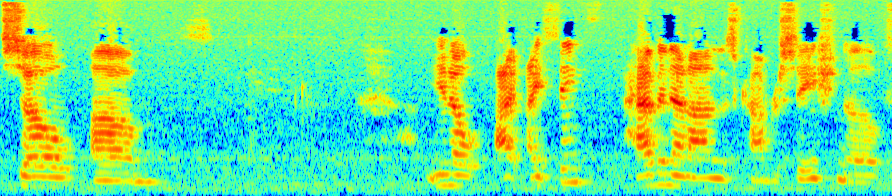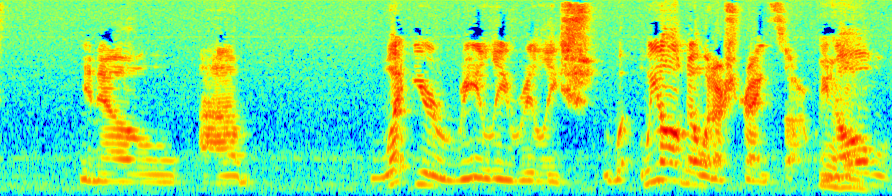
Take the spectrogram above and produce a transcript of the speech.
So, um, you know, I, I think having that honest conversation of, you know, um, what you're really, really, we all know what our strengths are. We mm-hmm. know,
